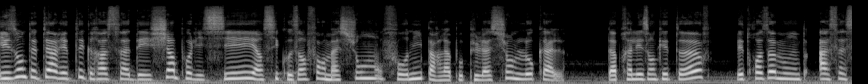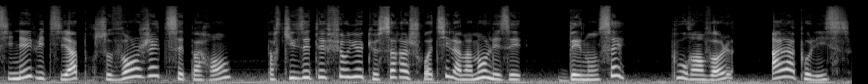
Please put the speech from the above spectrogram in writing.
Ils ont été arrêtés grâce à des chiens policiers ainsi qu'aux informations fournies par la population locale. D'après les enquêteurs, les trois hommes ont assassiné Vitia pour se venger de ses parents parce qu'ils étaient furieux que Sarah Chouati, la maman, les ait dénoncés pour un vol à la police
